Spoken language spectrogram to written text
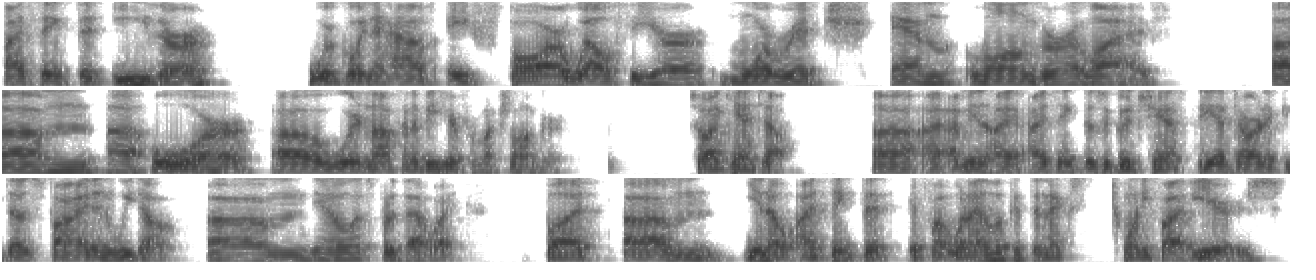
I think that either we're going to have a far wealthier, more rich, and longer alive, um, uh, or uh, we're not going to be here for much longer. So I can't tell. Uh, I, I, mean, I, I, think there's a good chance the Antarctic does fine and we don't. Um, you know, let's put it that way. But um, you know, I think that if I, when I look at the next 25 years,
